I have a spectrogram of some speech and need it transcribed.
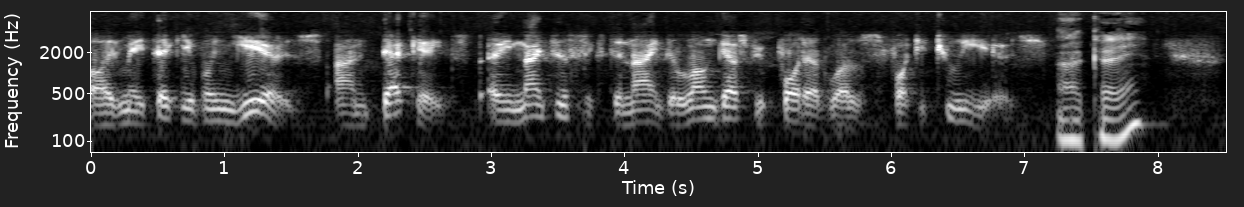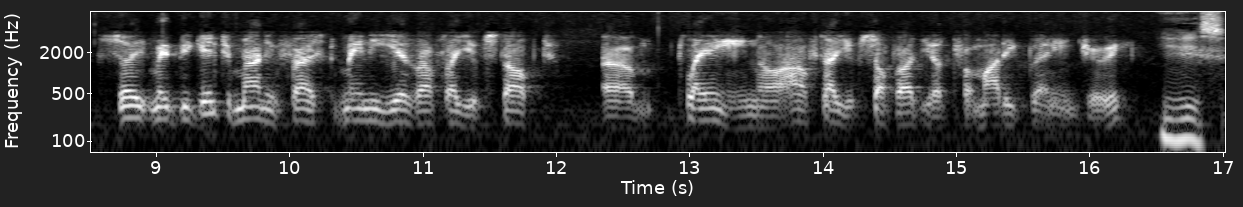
or it may take even years and decades. In 1969, the longest reported was 42 years. Okay. So it may begin to manifest many years after you've stopped um, playing or after you've suffered your traumatic brain injury. Yes.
